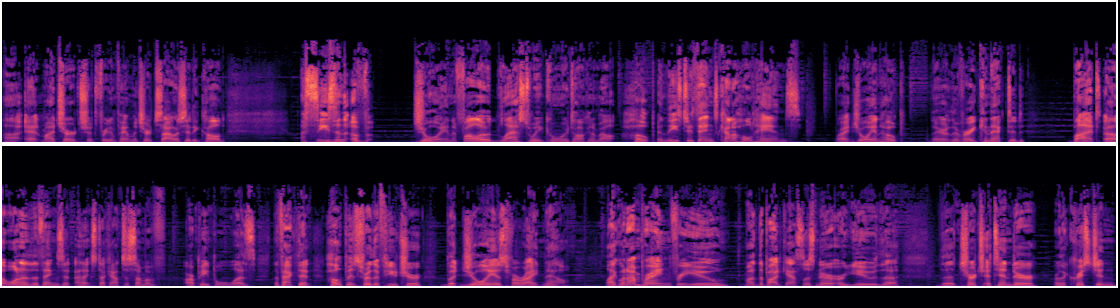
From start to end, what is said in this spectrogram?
uh, at my church at Freedom Family Church, Siler City, called "A Season of Joy," and it followed last week when we were talking about hope. And these two things kind of hold hands, right? Joy and hope. They're they're very connected. But uh, one of the things that I think stuck out to some of our people was the fact that hope is for the future, but joy is for right now. Like when I'm praying for you, the podcast listener, or you, the the church attender or the Christian,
